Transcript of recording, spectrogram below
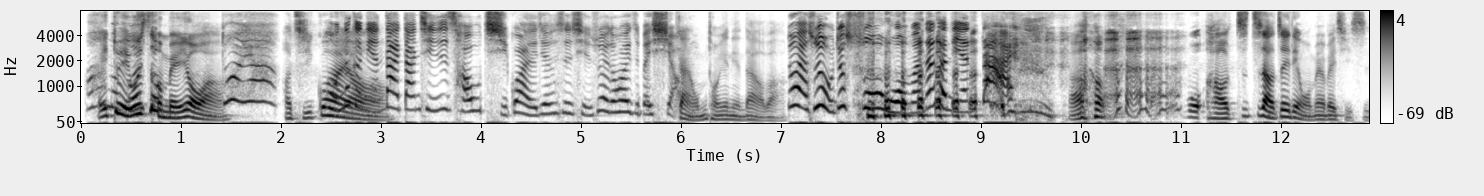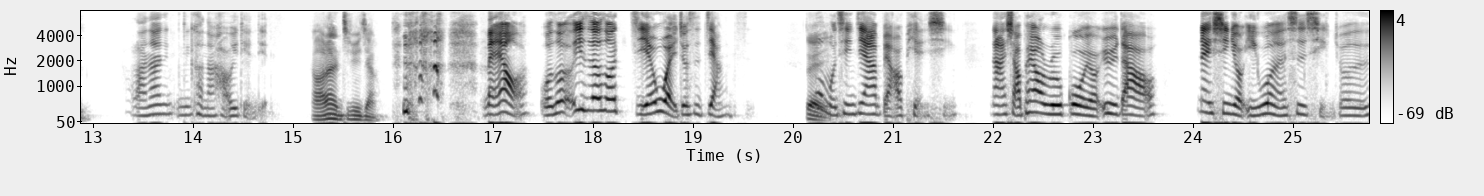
啊，哎，对，为什么？没有啊？对呀，好奇怪哦。我那个年代单亲是超奇怪的一件事情，所以都会一直被笑。干，我们同一个年代好不好？对啊，所以我就说我们那个年代。好，我好至至少这一点我没有被歧视。好啦，那你你可能好一点点。好，那你继续讲。没有，我说意思就是说结尾就是这样子。对父，母亲尽量不要偏心。那小朋友如果有遇到内心有疑问的事情，就是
